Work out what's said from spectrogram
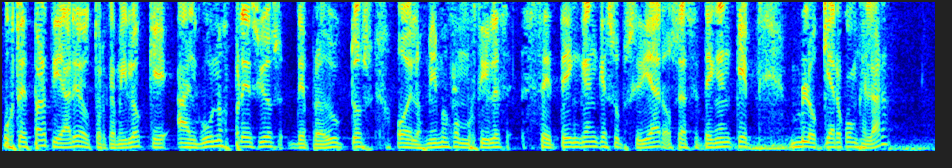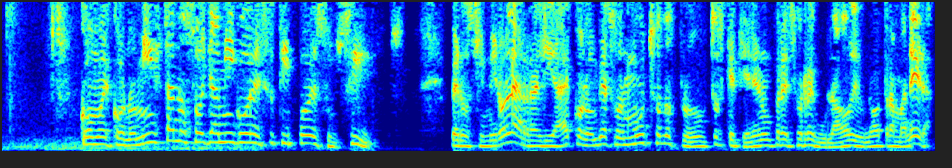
¿Usted es partidario, doctor Camilo, que algunos precios de productos o de los mismos combustibles se tengan que subsidiar, o sea, se tengan que bloquear o congelar? Como economista no soy amigo de ese tipo de subsidios, pero si miro la realidad de Colombia son muchos los productos que tienen un precio regulado de una u otra manera,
